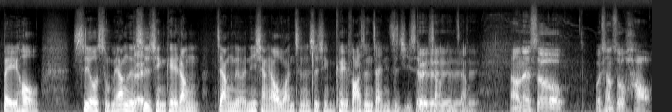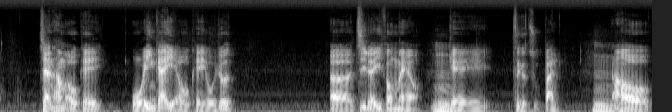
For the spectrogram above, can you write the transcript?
背后是有什么样的事情，可以让这样的你想要完成的事情，可以发生在你自己身上。对对对对。然后那时候我想说，好，既然他们 OK，我应该也 OK，我就呃寄了一封 mail 给这个主办，嗯，然后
